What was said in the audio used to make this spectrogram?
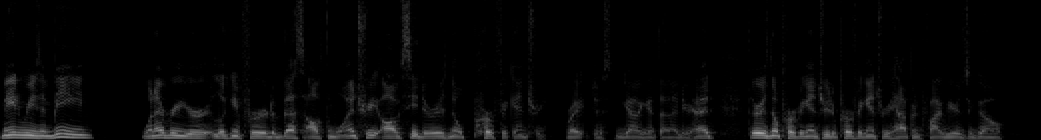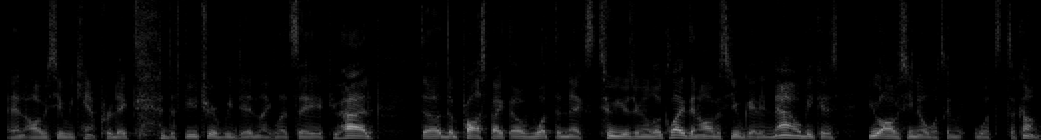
Main reason being, whenever you're looking for the best optimal entry, obviously there is no perfect entry, right? Just you got to get that out of your head. There is no perfect entry. The perfect entry happened five years ago. And obviously we can't predict the future if we did. Like let's say if you had the the prospect of what the next two years are going to look like, then obviously you'll get in now because you obviously know what's going to what's to come.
